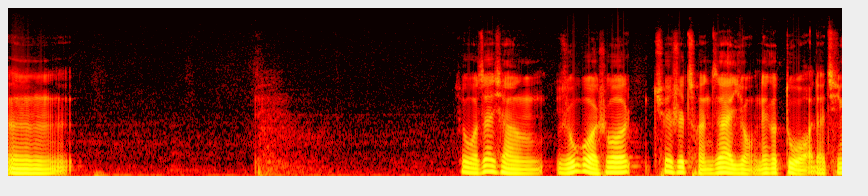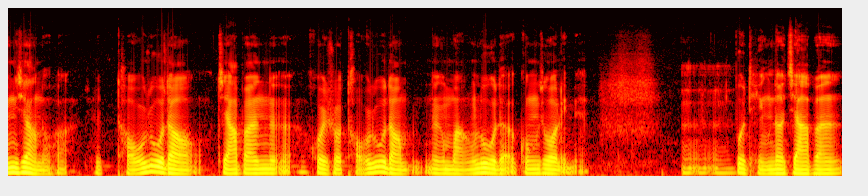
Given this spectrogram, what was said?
嗯。就我在想，如果说确实存在有那个躲的倾向的话，就投入到加班的，或者说投入到那个忙碌的工作里面，嗯嗯嗯，不停的加班，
